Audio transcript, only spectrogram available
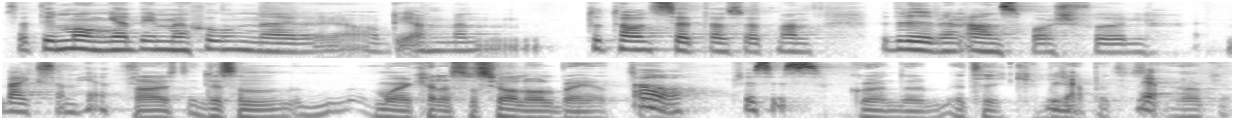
Så att det är många dimensioner av det. Men totalt sett alltså att man bedriver en ansvarsfull verksamhet. Ja, det som många kallar social hållbarhet. Ja, precis. Går under etikbegreppet. Ja, ja. Okay.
